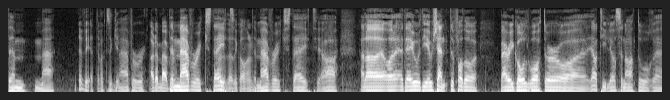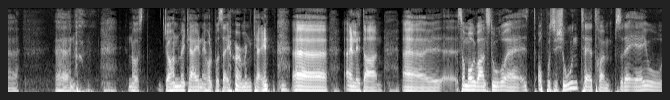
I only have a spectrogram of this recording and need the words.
The Ma det vet jeg faktisk ikke. Maver er det Maverick? The Maverick State. Er det det de kaller den? The Maverick State, ja. Eller, og er jo, de er jo kjente for da Barry Goldwater og ja, tidligere senator eh, eh, no, John McCain Jeg holdt på å si Herman Kane. eh, en litt annen. som òg var en stor opposisjon til Trump. Så det er jo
